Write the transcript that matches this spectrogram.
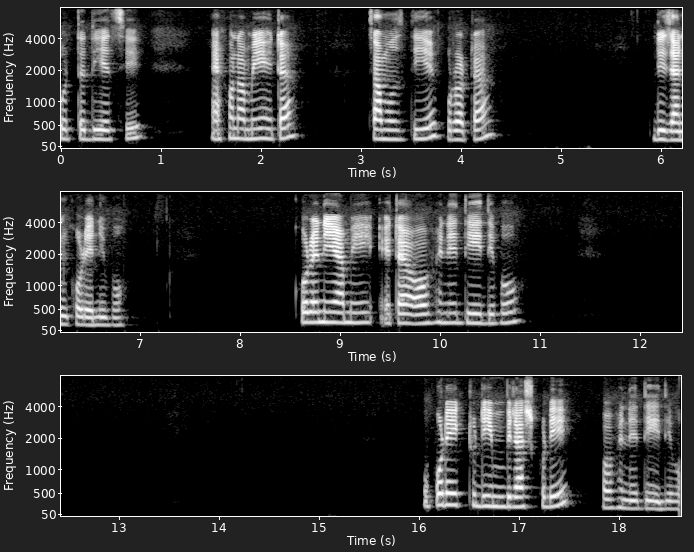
করতে দিয়েছি। এখন আমি এটা চামচ দিয়ে পুরোটা ডিজাইন করে নিব। করে নিয়ে আমি এটা ওভেনে দিয়ে দিব। উপরে একটু ডিম বিরাস করে ওভেনে দিয়ে দিব।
